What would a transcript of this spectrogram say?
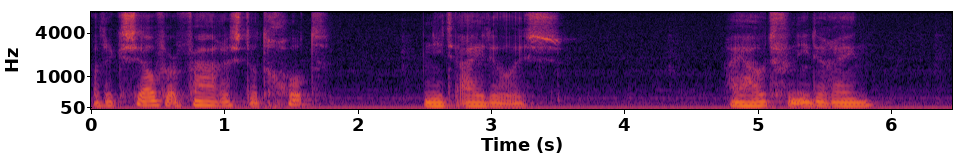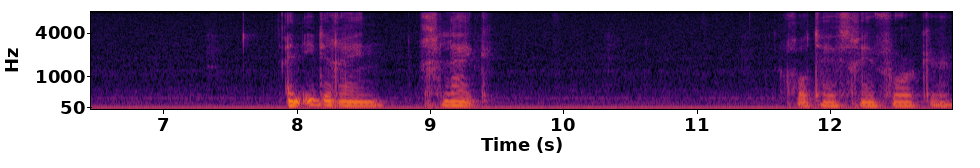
Wat ik zelf ervaar is dat God niet ijdel is. Hij houdt van iedereen. En iedereen gelijk. God heeft geen voorkeur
